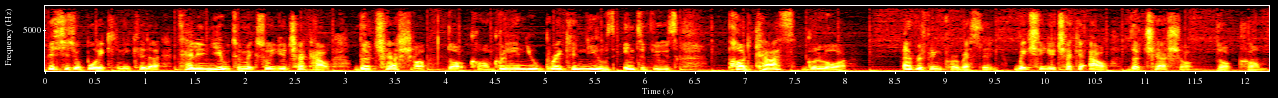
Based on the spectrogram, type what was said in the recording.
This is your boy Kenny Killer telling you to make sure you check out thechairshot.com, bringing you breaking news, interviews, podcasts galore, everything pro wrestling. Make sure you check it out, thechairshot.com.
